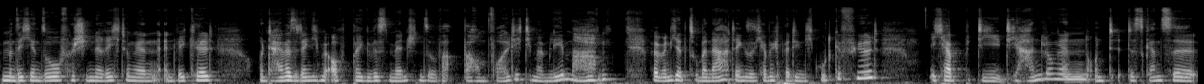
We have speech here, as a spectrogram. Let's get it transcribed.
wenn man sich in so verschiedene Richtungen entwickelt. Und teilweise denke ich mir auch bei gewissen Menschen so, warum wollte ich die in meinem Leben haben? Weil wenn ich jetzt drüber nachdenke, so, ich habe mich bei denen nicht gut gefühlt. Ich habe die, die Handlungen und das Ganze,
